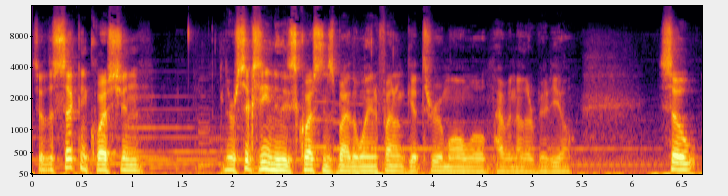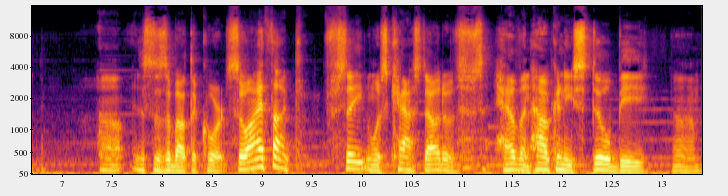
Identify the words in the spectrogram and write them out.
So, the second question there are 16 of these questions, by the way, and if I don't get through them all, we'll have another video. So, uh, this is about the court. So I thought Satan was cast out of heaven. How can he still be, um,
